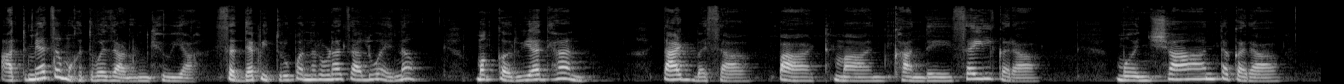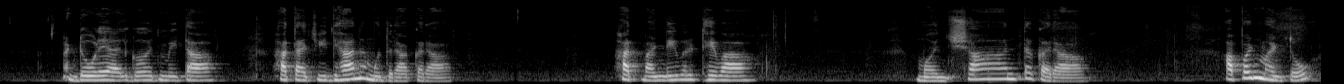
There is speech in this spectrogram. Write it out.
आत्म्याचं महत्त्व जाणून घेऊया. सध्या पितृपनरोडा चालू आहे ना? मग करूया ध्यान. ताट बसा पाठ मान खांदे सैल करा. मन शांत करा. डोळे अलगद मिटा हाताची ध्यान मुद्रा करा. हात मांडीवर ठेवा. मन शांत करा. आपण म्हणतो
